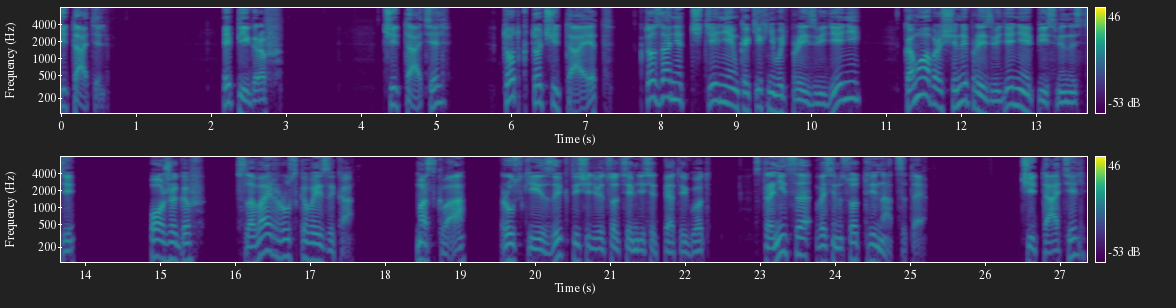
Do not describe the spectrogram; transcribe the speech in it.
Читатель. Эпиграф. Читатель – тот, кто читает, кто занят чтением каких-нибудь произведений, кому обращены произведения письменности. Ожегов. Словарь русского языка. Москва. Русский язык, 1975 год. Страница 813. Читатель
